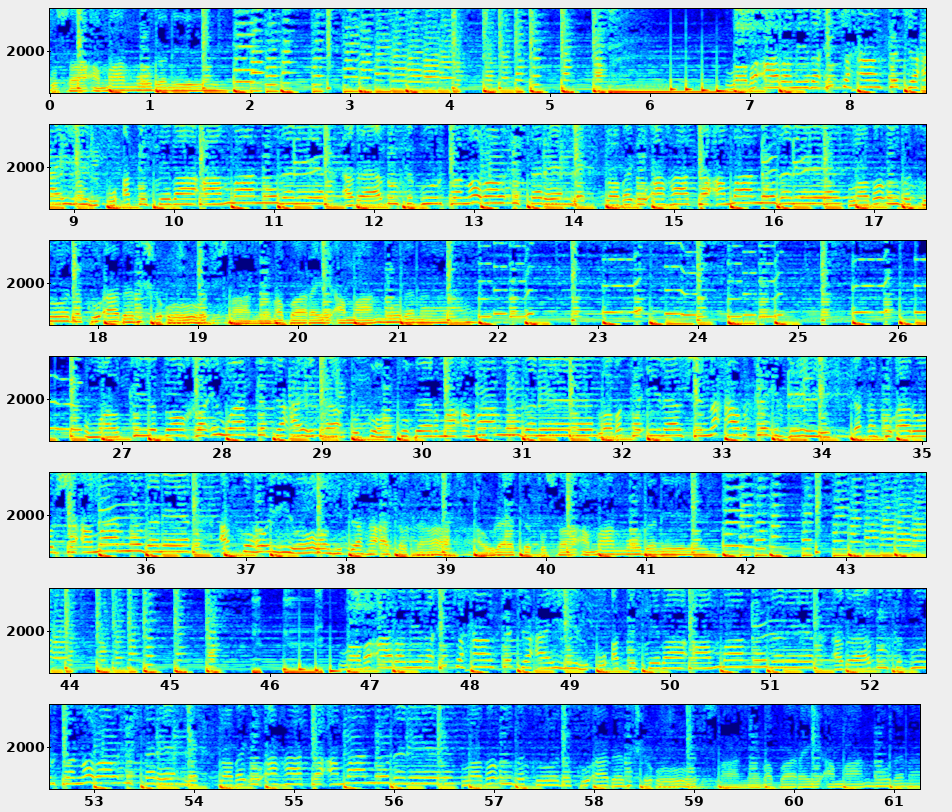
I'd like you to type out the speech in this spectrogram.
tusaa ammaan mudane laba aramida imtixaanka jacayl u adkaystebaa ammaan mudane abaabulka guurka nolol istareex leh labay u ahaata ammaan mudane laba ubadkooda ku ababsho oo islaamnimo baray ammaan mudana malkiyo dookha ilwaadka jacaylka udgoonku beerma ammaan mudane. Laba ka ilaalsha nacabka irdhiy dhaqanku aroorsha ammaan mudane. Afka hoyo hidaha asalka awlaadka tusaa ammaan mudane. Laba aramida imtixaanka jacayl u adkaystebaa ammaan mudane abaabulka guurka nolol istareex leh labay u ahaata ammaan mudane laba ubadkooda ku ababsho oo islaamnimo baray ammaan mudana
